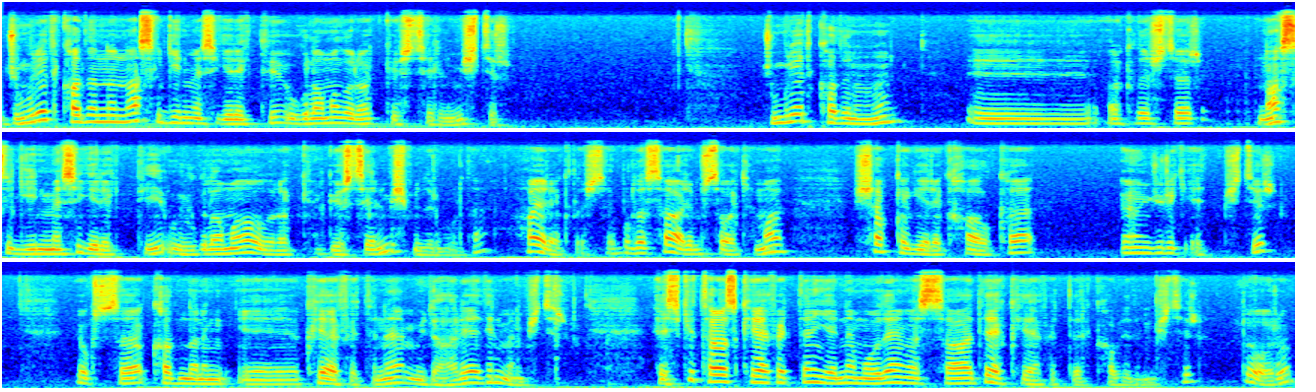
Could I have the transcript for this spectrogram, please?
Cumhuriyet kadının nasıl giyinmesi gerektiği uygulamalı olarak gösterilmiştir. Cumhuriyet kadınının e, arkadaşlar nasıl giyinmesi gerektiği uygulamalı olarak gösterilmiş midir burada? Hayır arkadaşlar. Burada sadece Mustafa Kemal şapka gerek halka öncülük etmiştir. Yoksa kadınların e, kıyafetine müdahale edilmemiştir. Eski tarz kıyafetlerin yerine modern ve sade kıyafetler kabul edilmiştir. Doğru.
